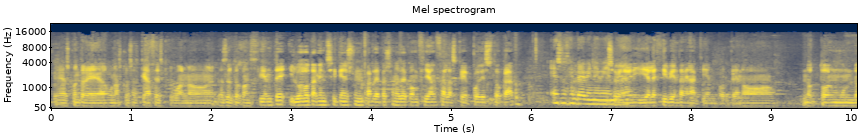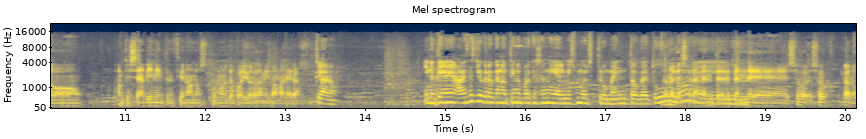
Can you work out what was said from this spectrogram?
Te das cuenta de algunas cosas que haces que igual no eres del todo consciente. Y luego también si tienes un par de personas de confianza a las que puedes tocar, Eso siempre viene bien. ¿verdad? viene- y elegir bien también a quién, porque no, no todo el mundo, aunque sea bien intencionado, no, el mundo te puede ayudar de la misma manera. Claro. Y no tiene, a veces yo creo que no tiene por qué ser ni el mismo instrumento que tú. No necesariamente, Y- depende, eso, eso, claro,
